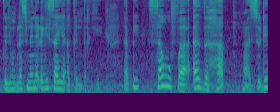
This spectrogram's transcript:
ke 15 minit lagi saya akan pergi. Tapi saufa adhab maksud dia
